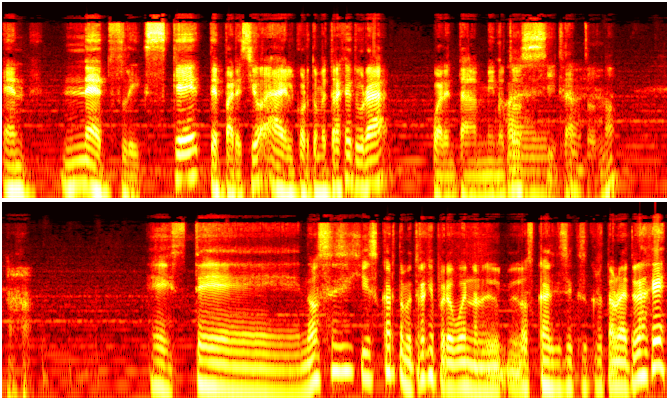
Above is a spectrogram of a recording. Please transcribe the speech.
en Netflix. ¿Qué te pareció? Ah, el cortometraje dura 40 minutos y tantos, ¿no? Ajá. Este, no sé si es cortometraje, pero bueno, los Oscar dice que es cortometraje.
